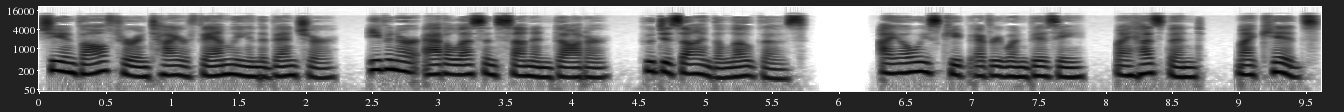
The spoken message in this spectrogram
She involved her entire family in the venture, even her adolescent son and daughter, who designed the logos. I always keep everyone busy, my husband, my kids,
